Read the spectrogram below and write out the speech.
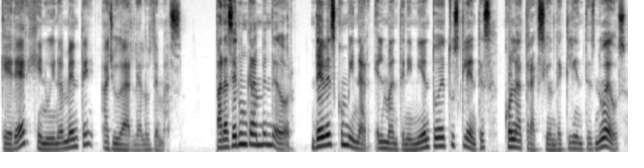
querer genuinamente ayudarle a los demás. Para ser un gran vendedor, debes combinar el mantenimiento de tus clientes con la atracción de clientes nuevos,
